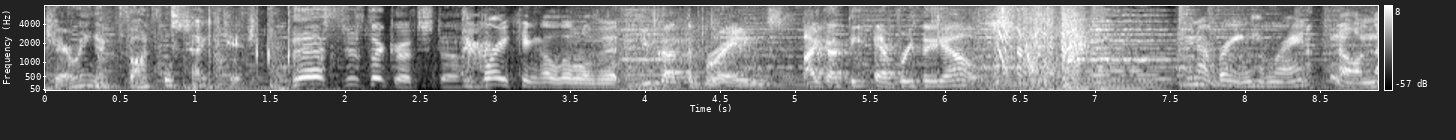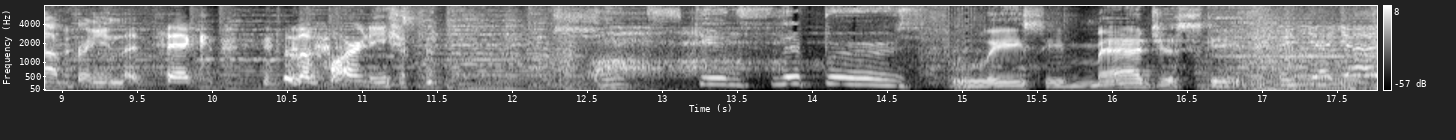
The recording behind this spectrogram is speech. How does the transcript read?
caring and thoughtful sidekick. This is the good stuff. Breaking a little bit. You got the brains, I got the everything else. You're not bringing him, right? No, I'm not bringing the Tick to the party. Skin slippers. Fleecy majesty. Yeah, yeah, yeah.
